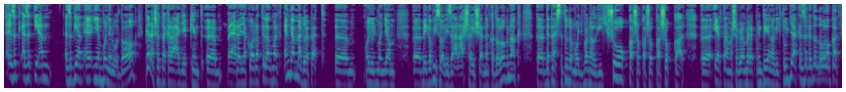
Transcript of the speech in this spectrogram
ezek, ezek ilyen ezek ilyen, ilyen bonyolult dolgok. Keresetek rá egyébként ö, erre gyakorlatilag, mert engem meglepett, ö, hogy úgy mondjam, ö, még a vizualizálása is ennek a dolognak, ö, de persze tudom, hogy vannak, akik sokkal, sokkal, sokkal, sokkal ö, értelmesebb emberek, mint én, akik tudják ezeket a dolgokat.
